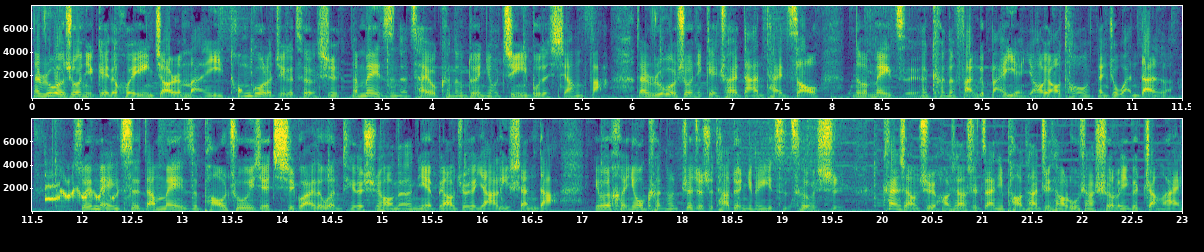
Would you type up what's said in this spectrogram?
那如果说你给的回应叫人满意，通过了这个测试，那妹子呢才有可能对你有进一步的想法。但如果说你给出来答案太糟，那么妹子可能翻个白眼，摇摇头，那你就完蛋了。所以每一次当妹子抛出一些奇怪的问题的时候呢，你也不要觉得压力山大，因为很有可能这就是她对你的一次测试。看上去好像是在你泡她这条路上设了一个障碍，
